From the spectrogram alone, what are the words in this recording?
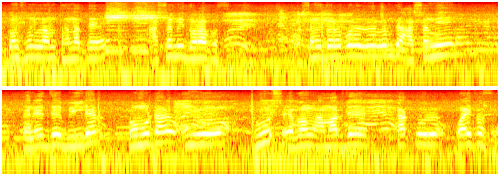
এখন শুনলাম থানাতে আসামি ধরা পড়ছে। আসামি ধরা পড়ে দেখলাম যে আসামি তাদের যে বিল্ডার প্রমোটার উনি ঘুষ এবং আমার যে কাকুর ওয়াইফ আছে।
